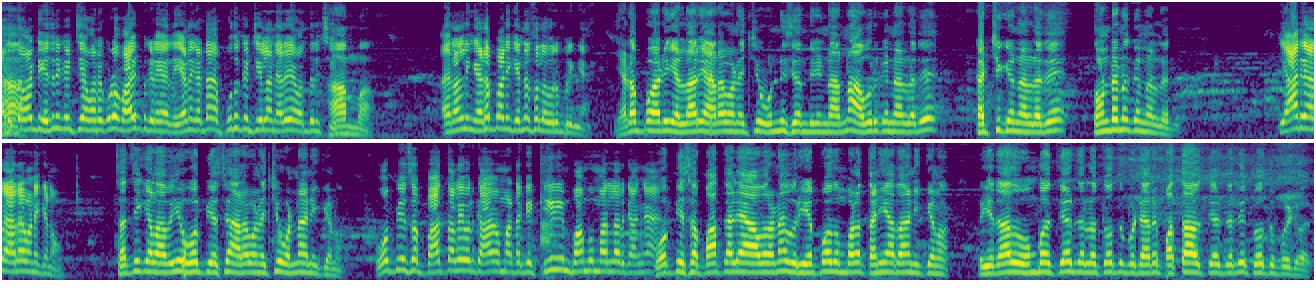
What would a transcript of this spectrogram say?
அடுத்த வாட்டி எதிர்க்கட்சியா வர கூட வாய்ப்பு கிடையாது. ஏன்னு கேட்டா புது கட்சி எல்லாம் நிறைய வந்துருச்சு. ஆமாம் அதனால நீங்க எடப்பாடிக்கு என்ன சொல்ல விரும்புறீங்க? எடப்பாடி எல்லாரையும் அரவணைச்சு ஒன்று சேர்ந்து நின்னார்னா அவருக்கு நல்லது கட்சிக்கு நல்லது தொண்டனுக்கு நல்லது. யார் யார் அரவணைக்கணும்? சசிகலாவையும் ஓபிஎஸும் அரவணைச்சு ஒன்றா நிற்கணும் ஓபிஎஸ் பார்த்தாலே இவருக்கு ஆக மாட்டாங்க கீரியும் பாம்பு மாதிரிலாம் இருக்காங்க. ஓபிஎஸ்ஸை பார்த்தாலே அவரனா இவர் எப்போதும் போல தனியாக தான் நிற்கணும் இப்போ ஏதாவது ஒன்பது தேர்தலில் தோற்று போயிட்டாரு பத்தாவது தேர்தலே தோற்று போயிடுவார்.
